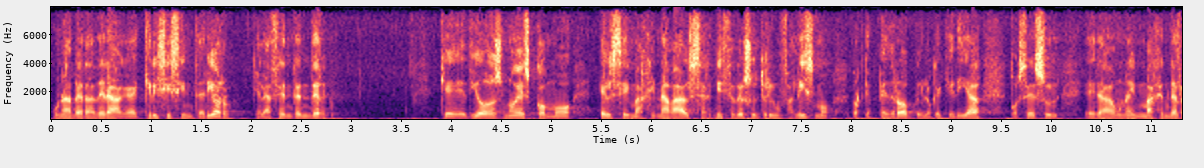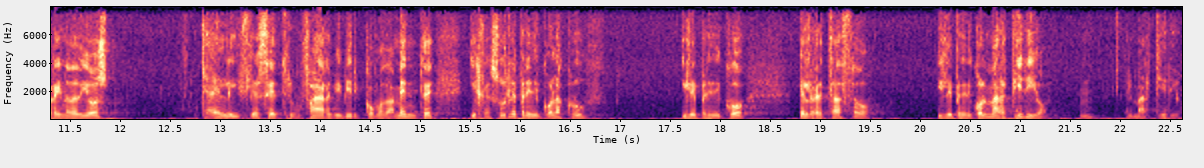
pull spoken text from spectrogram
una verdadera crisis interior que le hace entender que Dios no es como él se imaginaba al servicio de su triunfalismo, porque Pedro lo que quería pues es un, era una imagen del reino de Dios que a él le hiciese triunfar, vivir cómodamente, y Jesús le predicó la cruz, y le predicó el rechazo, y le predicó el martirio, el martirio.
